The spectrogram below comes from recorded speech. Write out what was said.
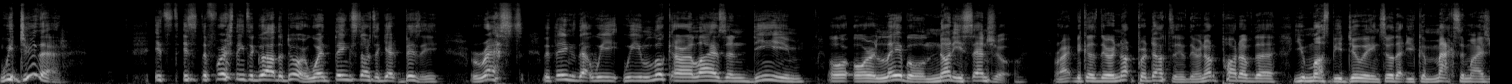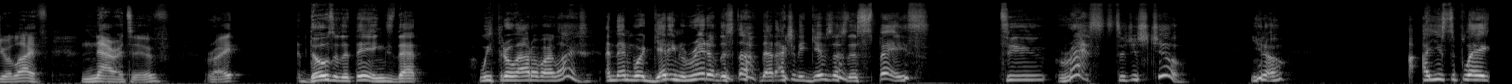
we do that. It's it's the first thing to go out the door. When things start to get busy, rest, the things that we we look at our lives and deem or, or label non essential, right? Because they're not productive, they're not part of the you must be doing so that you can maximize your life narrative, right? those are the things that we throw out of our lives. And then we're getting rid of the stuff that actually gives us the space to rest, to just chill. You know, I used to play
